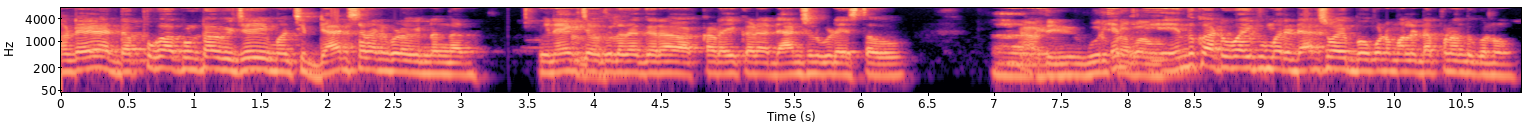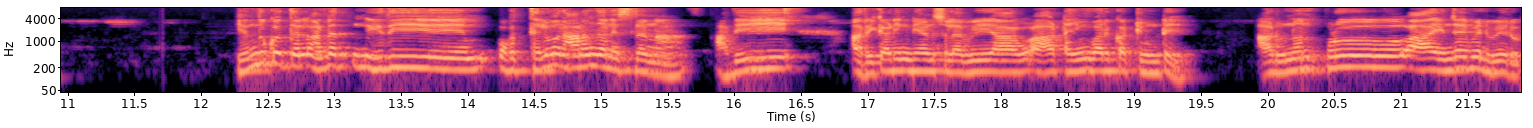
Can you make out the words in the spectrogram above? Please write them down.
అంటే డప్పు కాకుండా విజయ్ మంచి డాన్సర్ అని కూడా విన్నాం కదా. వినాయక చవితుల దగ్గర అక్కడ ఇక్కడ డాన్సులు కూడా వేస్తావు. ఎందుకు అటువైపు మరి డాన్స్ వైపు పోకుండా మళ్ళీ డప్పును అందుకున్నావు? ఎందుకో తెలు అంటే ఇది ఒక తెలియని ఆనందాన్ని ఇస్తుందన్న అది ఆ రికార్డింగ్ డ్యాన్సులు అవి ఆ- టైం వరకు అట్లా ఉంటాయి. ఆడు ఉన్నప్పుడు ఆ ఎంజాయ్మెంట్ వేరు.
